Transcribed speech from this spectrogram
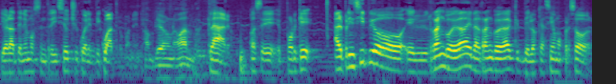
y ahora tenemos entre 18 y 44, ponele. Ampliaron una banda. Claro, o sea, porque al principio el rango de edad era el rango de edad de los que hacíamos Presover.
